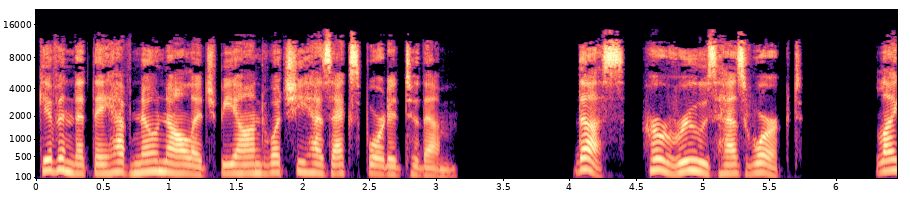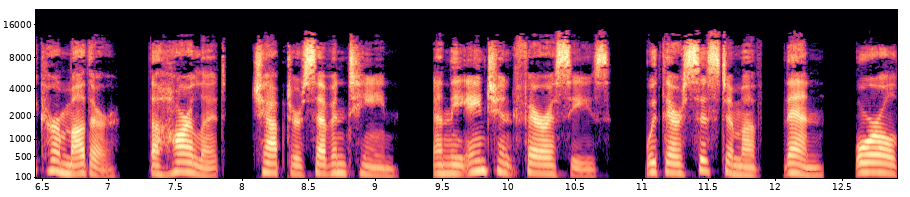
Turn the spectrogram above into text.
given that they have no knowledge beyond what she has exported to them. Thus, her ruse has worked. Like her mother, the harlot, chapter 17, and the ancient Pharisees, with their system of, then, oral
